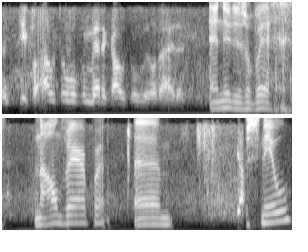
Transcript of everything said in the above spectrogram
een type auto of een merkauto wil rijden. En nu dus op weg naar Antwerpen. Ehm, Sneeuw?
